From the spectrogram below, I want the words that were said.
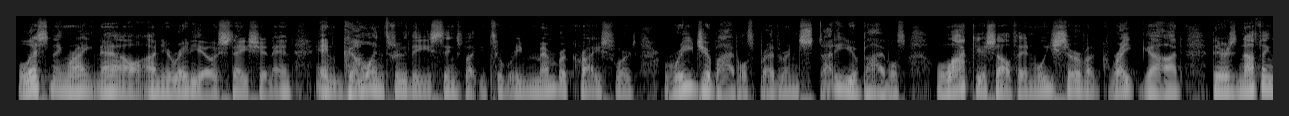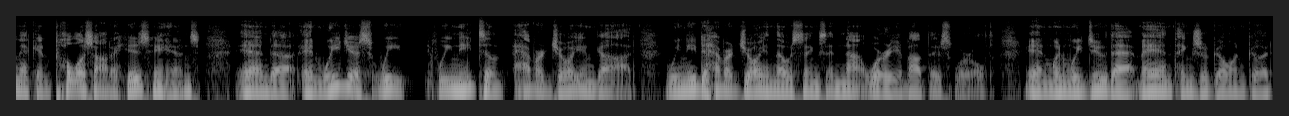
listening right now on your radio station and, and going through these things, but to remember Christ's words, read your Bibles, brethren, study your Bibles, lock yourself in. We serve a great God. There's nothing that can pull us out of his hands. And, uh, and we just, we, we need to have our joy in God. We need to have our joy in those things and not worry about this world. And when we do that, man, things are going good.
